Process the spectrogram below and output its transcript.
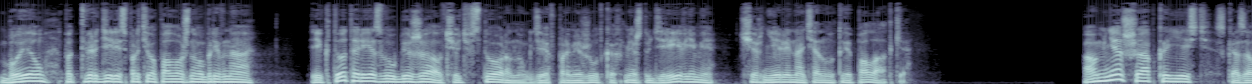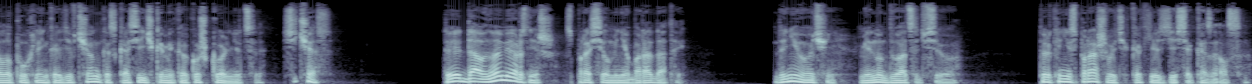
«Был», — подтвердили с противоположного бревна, и кто-то резво убежал чуть в сторону, где в промежутках между деревьями чернели натянутые палатки. «А у меня шапка есть», — сказала пухленькая девчонка с косичками, как у школьницы. «Сейчас». «Ты давно мерзнешь?» — спросил меня бородатый. «Да не очень, минут двадцать всего. Только не спрашивайте, как я здесь оказался».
